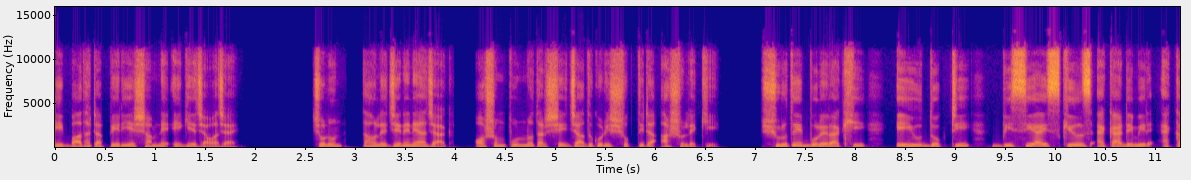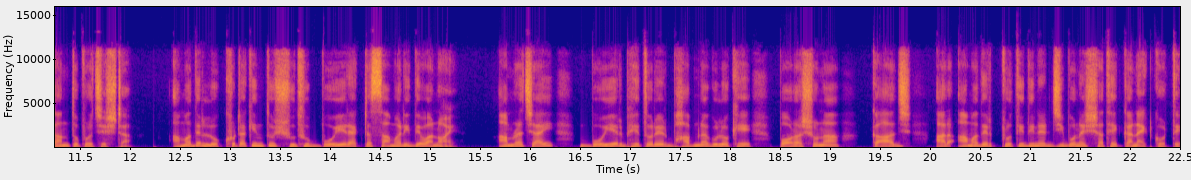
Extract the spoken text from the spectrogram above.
এই বাধাটা পেরিয়ে সামনে এগিয়ে যাওয়া যায়। চলুন তাহলে জেনে নেওয়া যাক, অসম্পূর্ণতার সেই জাদুকরী শক্তিটা আসলে কি। শুরুতেই বলে রাখি, এই উদ্যোগটি বিসিআই স্কিলস একাডেমির একান্ত প্রচেষ্টা। আমাদের লক্ষ্যটা কিন্তু শুধু বইয়ের একটা সামারি দেওয়া নয়। আমরা চাই বইয়ের ভেতরের ভাবনাগুলোকে পড়াশোনা, কাজ আর আমাদের প্রতিদিনের জীবনের সাথে কানেক্ট করতে।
